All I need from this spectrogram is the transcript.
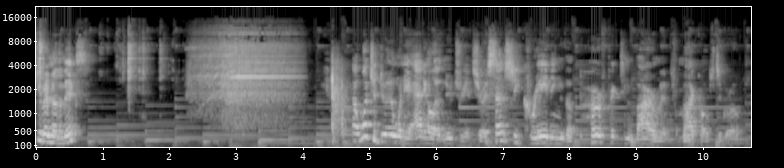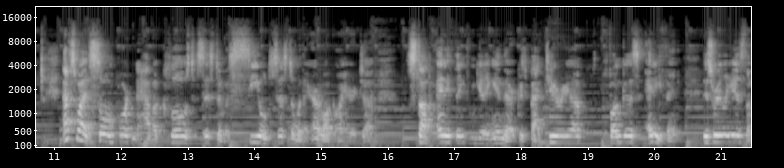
Give it another mix. Now, what you're doing when you're adding all those nutrients, you're essentially creating the perfect environment for microbes to grow. That's why it's so important to have a closed system, a sealed system with an airlock on here to stop anything from getting in there, because bacteria, fungus, anything. This really is the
